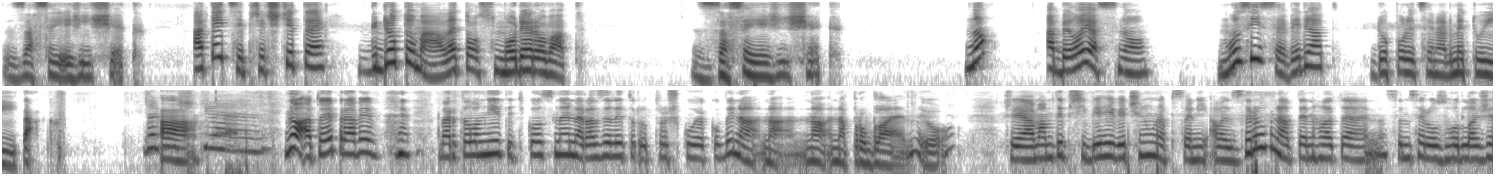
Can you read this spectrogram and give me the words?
Zase Ježíšek. A teď si přečtěte, kdo to má letos moderovat. Zase Ježíšek. No a bylo jasno, musí se vydat do police nadmetují. Tak, Tak A- ještě. No a to je právě, Bartolomě, teďko jsme narazili tro, trošku jakoby na, na, na, na problém, jo. Že já mám ty příběhy většinou napsaný, ale zrovna tenhle ten jsem se rozhodla, že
